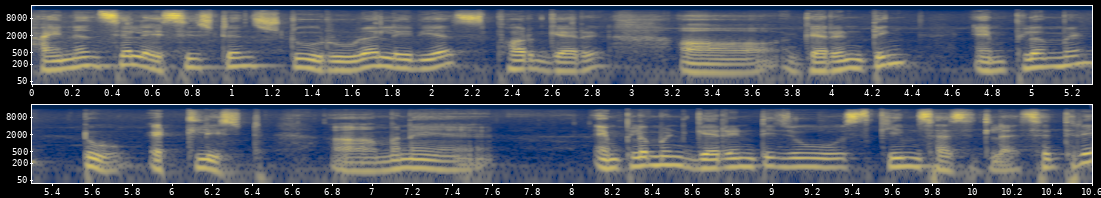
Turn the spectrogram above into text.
financial assistance to rural areas for guaranteeing employment to at least मानने ଏମ୍ପ୍ଲୟମେଣ୍ଟ ଗ୍ୟାରେଣ୍ଟି ଯେଉଁ ସ୍କିମ୍ସ ଆସିଥିଲା ସେଥିରେ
